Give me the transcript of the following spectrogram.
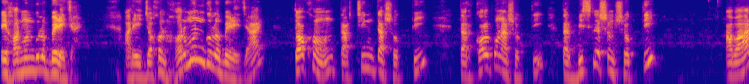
এই হরমোনগুলো বেড়ে যায়। আর এই যখন হরমোনগুলো বেড়ে যায়, তখন তার চিন্তা শক্তি, তার কল্পনা শক্তি, তার বিশ্লেষণ শক্তি আবার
